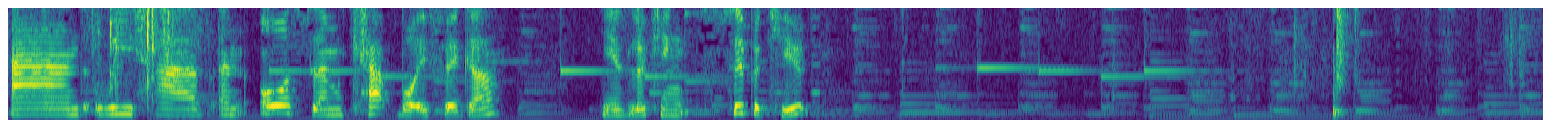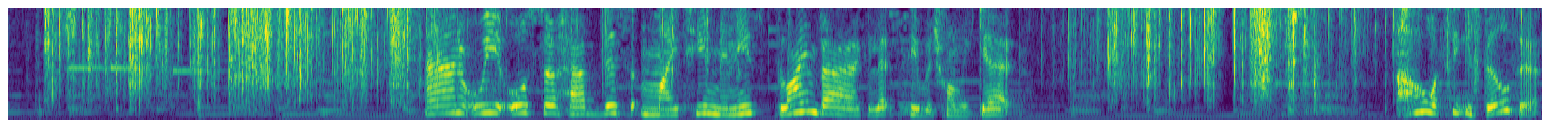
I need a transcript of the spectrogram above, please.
And we have an awesome Catboy figure. He is looking super cute. We also have this Mighty Minis blind bag. Let's see which one we get. Oh, I think you build it.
